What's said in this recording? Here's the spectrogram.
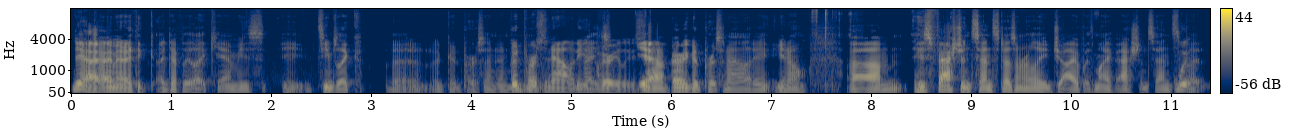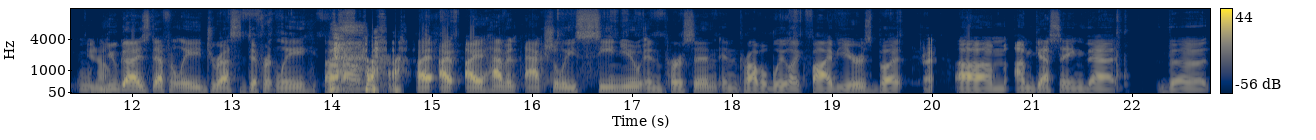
Yeah, I I mean, I think I definitely like Cam. He's he seems like a, a good person and Good personality at the very least. Yeah, very good personality. You know, um, his fashion sense doesn't really jive with my fashion sense, W- but you know, you guys definitely dress differently. Um, I, I I haven't actually seen you in person in probably like five years, but Right. um, I'm guessing that the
